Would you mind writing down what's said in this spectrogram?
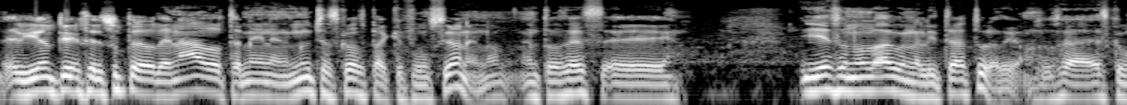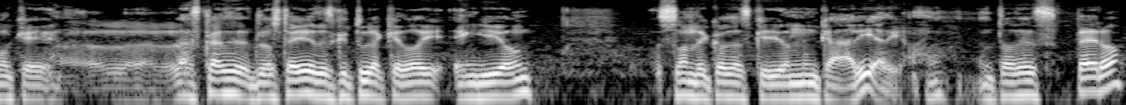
el guion tiene que ser súper ordenado también en muchas cosas para que funcione, ¿no? Entonces, eh, y eso no lo hago en la literatura, digamos, o sea, es como que uh, las clases, los talleres de escritura que doy en guion son de cosas que yo nunca haría, digamos. Entonces, pero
